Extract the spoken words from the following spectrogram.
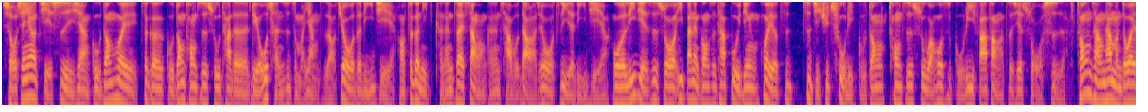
首先要解释一下股东会这个股东通知书它的流程是怎么样子哦。就我的理解哦，这个你可能在上网可能查不到了，就我自己的理解啊。我理解是说，一般的公司它不一定会有自自己去处理股东通知书啊，或是股利发放啊这些琐事啊。通常他们都会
